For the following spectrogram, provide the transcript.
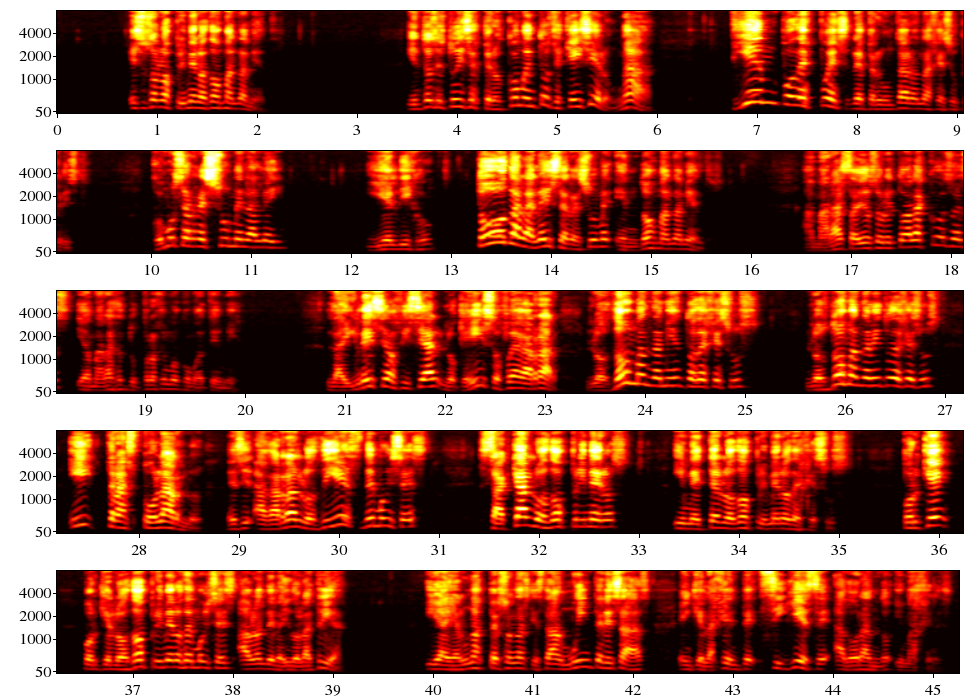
Esos son los primeros dos mandamientos. Y entonces tú dices, pero ¿cómo entonces? ¿Qué hicieron? Nada. Tiempo después le preguntaron a Jesucristo, ¿cómo se resume la ley? Y él dijo, toda la ley se resume en dos mandamientos. Amarás a Dios sobre todas las cosas y amarás a tu prójimo como a ti mismo la iglesia oficial lo que hizo fue agarrar los dos mandamientos de Jesús, los dos mandamientos de Jesús, y traspolarlos. Es decir, agarrar los diez de Moisés, sacar los dos primeros y meter los dos primeros de Jesús. ¿Por qué? Porque los dos primeros de Moisés hablan de la idolatría. Y hay algunas personas que estaban muy interesadas en que la gente siguiese adorando imágenes.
